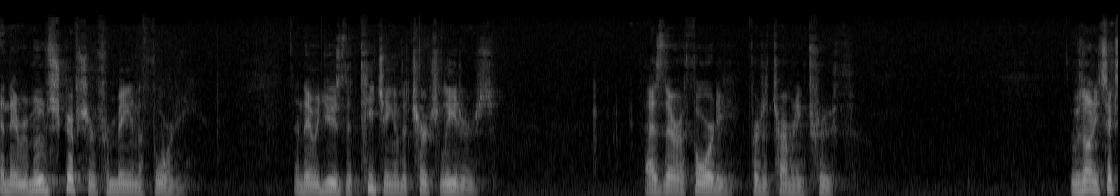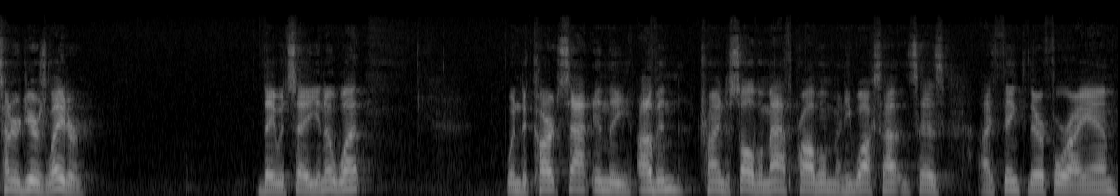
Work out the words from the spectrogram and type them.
And they removed Scripture from being an authority and they would use the teaching of the church leaders as their authority for determining truth. It was only 600 years later they would say, you know what? When Descartes sat in the oven trying to solve a math problem and he walks out and says, I think, therefore I am,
